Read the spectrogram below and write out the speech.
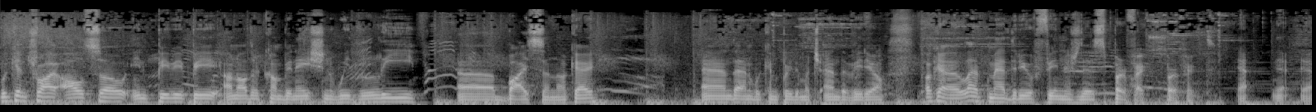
We can try also in PvP another combination with Lee uh, Bison, okay? And then we can pretty much end the video. Okay, let Mad Ryu finish this. Perfect, perfect. Yeah, yeah, yeah.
